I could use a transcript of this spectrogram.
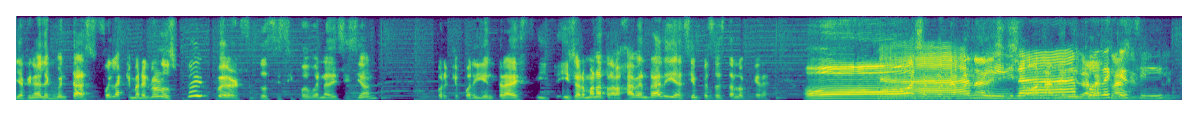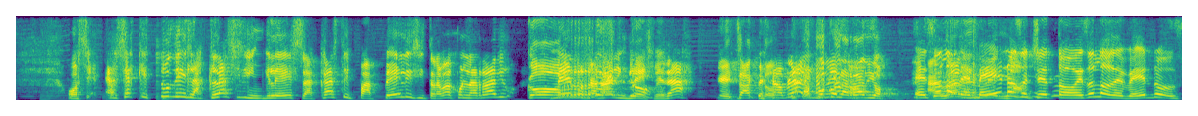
Y a final de cuentas fue la que me arregló los papers. Entonces sí fue buena decisión. Porque por ahí entra y, y su hermana trabajaba en radio y así empezó esta loquera. Oh, Ah, esa fue una buena mira, decisión, haber ido a la puede clase que sí. O sea, o sea que tú de la clase de inglés sacaste papeles y trabajo en la radio, menos hablar inglés, ¿verdad? Exacto. Pero hablar Tampoco inglés, la radio. Eso es lo de menos, no. Don Cheto, eso es lo de menos.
